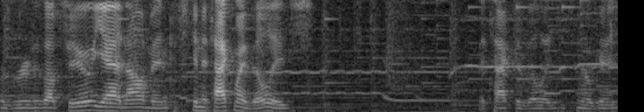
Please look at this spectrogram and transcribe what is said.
The Groove is up too? Yeah, no man, because you can attack my village. Attack the village, it's no good.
